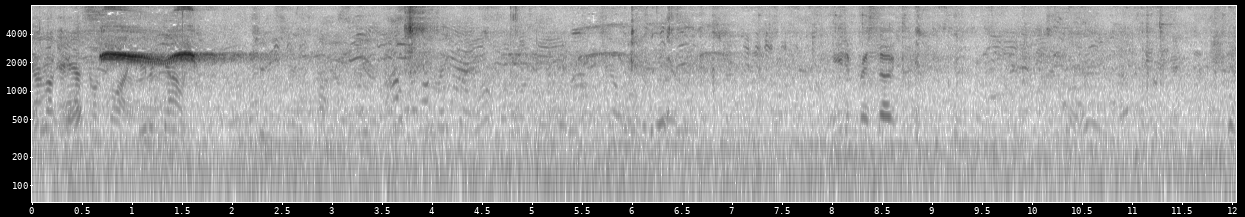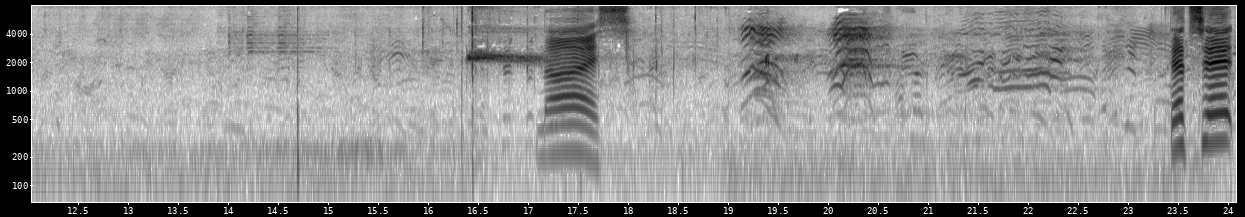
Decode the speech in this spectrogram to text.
Go like a house on fire. Keep it going. Eat it, Presto. Nice. That's it.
